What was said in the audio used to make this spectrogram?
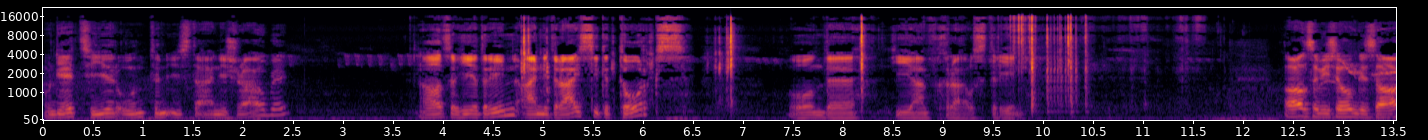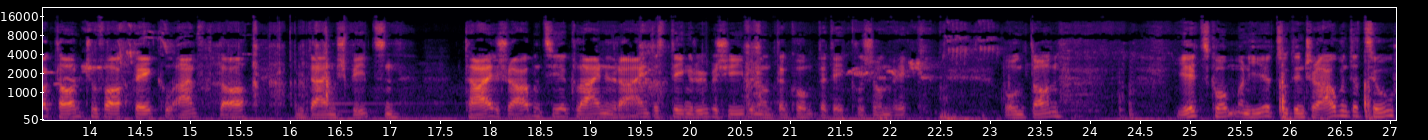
Und jetzt hier unten ist eine Schraube. Also hier drin eine 30er Torx und äh, die einfach rausdrehen. Also wie schon gesagt, Handschuhfachdeckel einfach da mit einem spitzen Teil, Schraubenzieher kleinen rein, das Ding rüberschieben und dann kommt der Deckel schon weg. Und dann, jetzt kommt man hier zu den Schrauben dazu.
